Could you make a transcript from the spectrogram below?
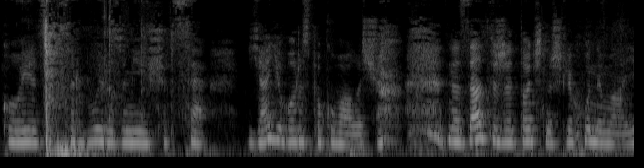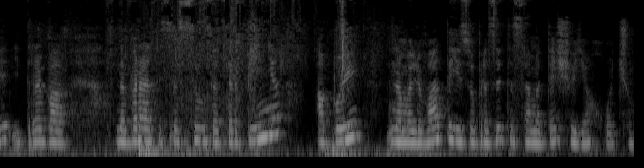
Коли я це сервую, розумію, що все. Я його розпакувала, що назад вже точно шляху немає, і треба набиратися сил та терпіння, аби намалювати і зобразити саме те, що я хочу.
